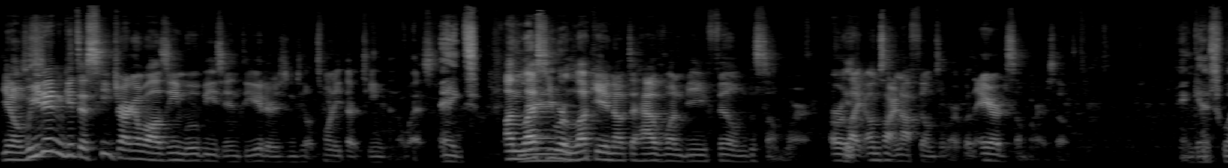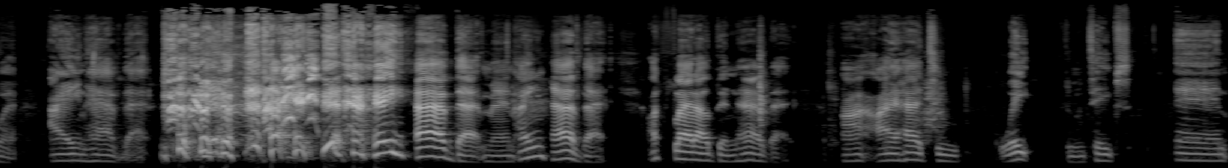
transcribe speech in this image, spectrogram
You know, we didn't get to see Dragon Ball Z movies in theaters until 2013 in the West, unless you were lucky enough to have one be filmed somewhere, or like I'm sorry, not filmed somewhere, but aired somewhere. So And guess what? I ain't have that. I ain't have that, man. I ain't have that. I flat out didn't have that. I I had to wait for the tapes, and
